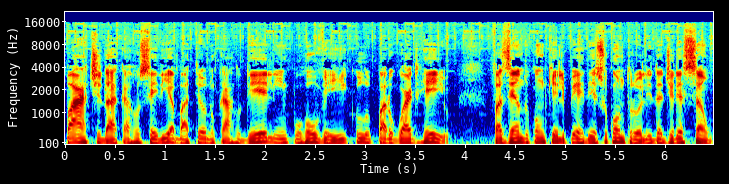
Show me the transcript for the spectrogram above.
Parte da carroceria bateu no carro dele e empurrou o veículo para o guarda-reio, fazendo com que ele perdesse o controle da direção.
